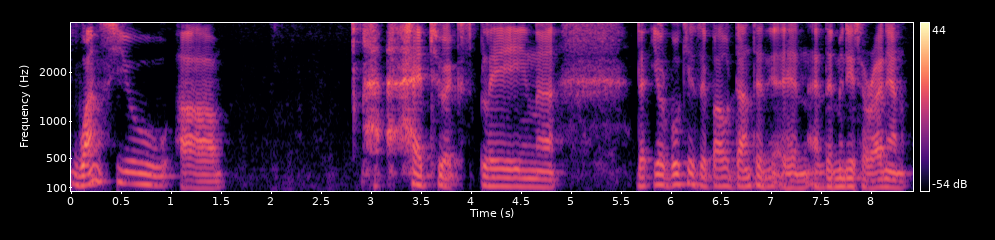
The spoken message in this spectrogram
once you uh, had to explain uh, that your book is about Dante and, and the Mediterranean.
